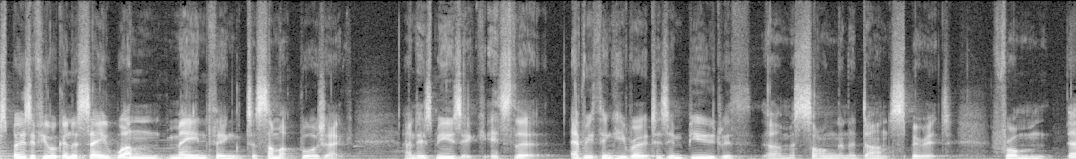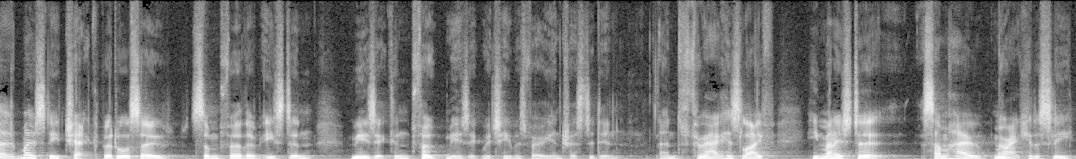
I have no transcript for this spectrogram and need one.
Suppose if you were going to say one main thing to sum up Dvorak and his music, it's that everything he wrote is imbued with um, a song and a dance spirit from uh, mostly Czech, but also some further Eastern music and folk music, which he was very interested in. And throughout his life, he managed to somehow miraculously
